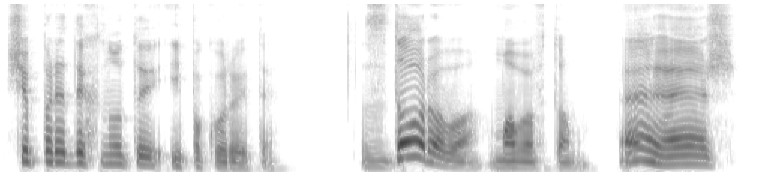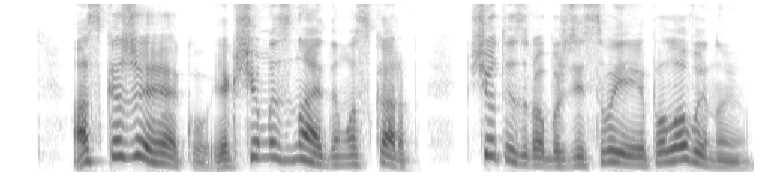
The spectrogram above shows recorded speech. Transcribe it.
щоб передихнути і покурити. Здорово, мовив Том. Еге ж. А скажи, Геку, якщо ми знайдемо скарб, що ти зробиш зі своєю половиною?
